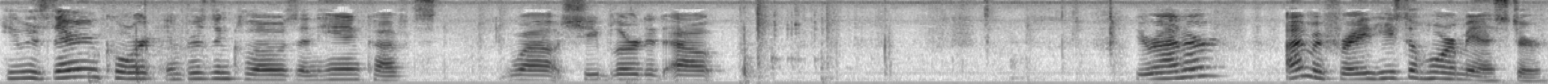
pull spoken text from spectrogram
He was there in court in prison clothes and handcuffs while she blurted out, Your Honor, I'm afraid he's a whoremaster.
